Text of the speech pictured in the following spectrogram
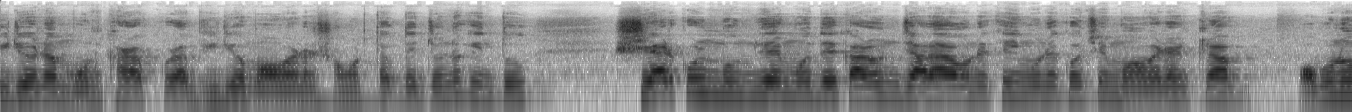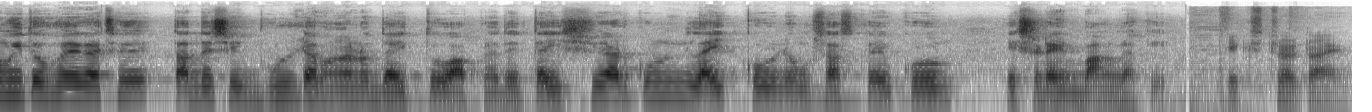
ভিডিও না মন খারাপ করা ভিডিও মোহামেডান সমর্থকদের জন্য কিন্তু শেয়ার করুন বন্ধুদের মধ্যে কারণ যারা অনেকেই মনে করছে মোহামেডান ক্লাব অবনমিত হয়ে গেছে তাদের সেই ভুলটা ভাঙানোর দায়িত্ব আপনাদের। তাই শেয়ার করুন লাইক করুন এবং সাবস্ক্রাইব করুন এক্সট্রা টাইম বাংলাকে extra time.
